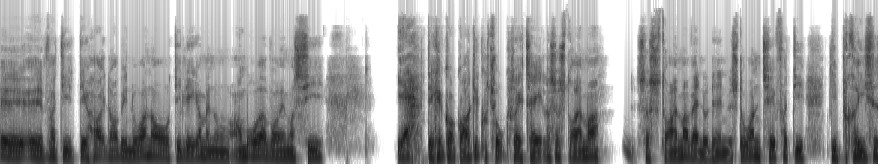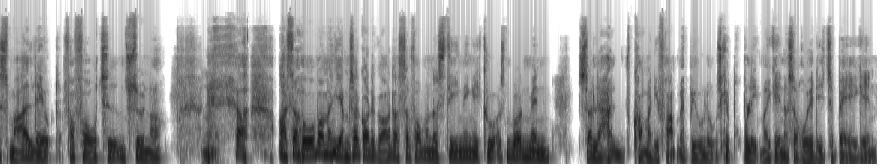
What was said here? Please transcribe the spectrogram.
øh, øh, fordi det er højt oppe i Nord-Norge, de ligger med nogle områder, hvor jeg må sige, ja, det kan gå godt i to kvartaler, så strømmer så strømmer hvad nu den investoren til, fordi de prises meget lavt for fortidens synder. Mm. og, og så håber man, jamen så går det godt, og så får man noget stigning i kursen på den, men så kommer de frem med biologiske problemer igen, og så ryger de tilbage igen.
